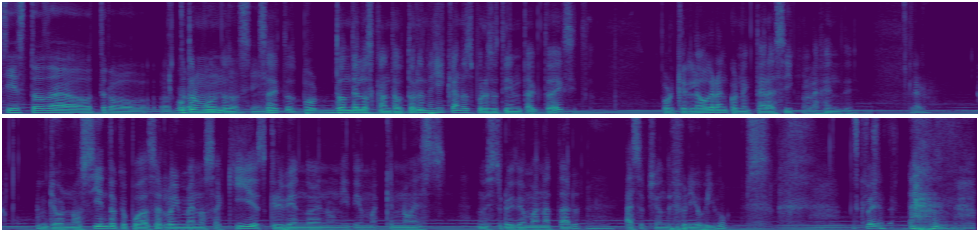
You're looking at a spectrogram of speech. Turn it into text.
Sí, es todo otro, otro, Otro, mundo, sí. exacto, por- donde los cantautores mexicanos por eso tienen tacto éxito, porque logran conectar así con la gente. Claro. Yo no siento que pueda hacerlo y menos aquí escribiendo en un idioma que no es nuestro idioma natal, a excepción de Frío Vivo. Escucha. Pero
